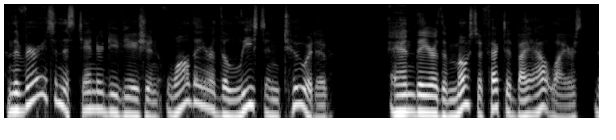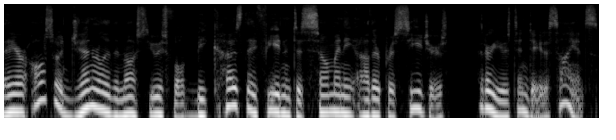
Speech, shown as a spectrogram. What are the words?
And the variance and the standard deviation, while they are the least intuitive, and they are the most affected by outliers, they are also generally the most useful because they feed into so many other procedures that are used in data science.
